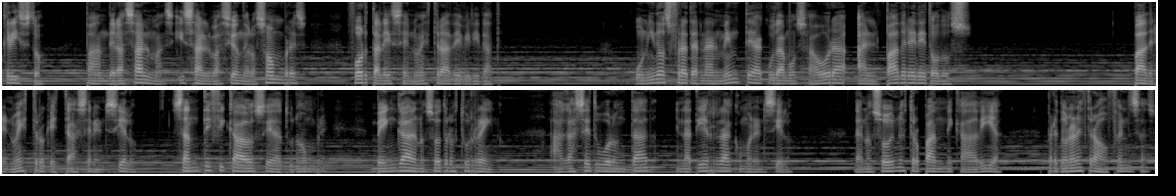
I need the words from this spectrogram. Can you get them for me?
Cristo, pan de las almas y salvación de los hombres, fortalece nuestra debilidad. Unidos fraternalmente acudamos ahora al Padre de todos. Padre nuestro que estás en el cielo, santificado sea tu nombre, venga a nosotros tu reino, hágase tu voluntad en la tierra como en el cielo. Danos hoy nuestro pan de cada día, perdona nuestras ofensas,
